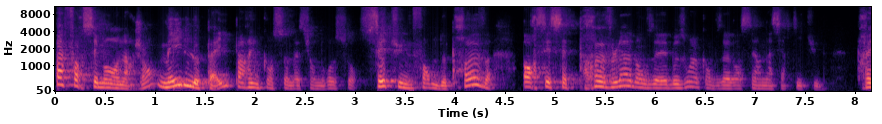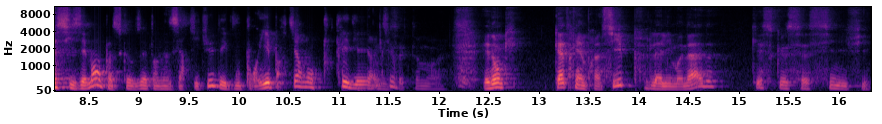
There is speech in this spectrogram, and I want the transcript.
pas forcément en argent, mais il le paye par une consommation de ressources. C'est une forme de preuve. Or, c'est cette preuve-là dont vous avez besoin quand vous avancez en incertitude précisément parce que vous êtes en incertitude et que vous pourriez partir dans toutes les directions. Exactement. Et donc, quatrième principe, la limonade, qu'est-ce que ça signifie?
